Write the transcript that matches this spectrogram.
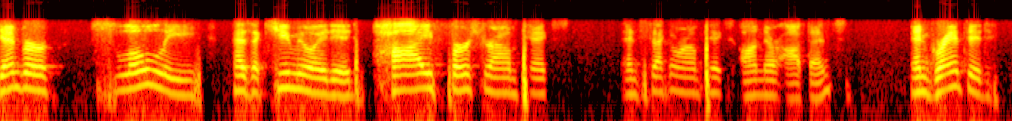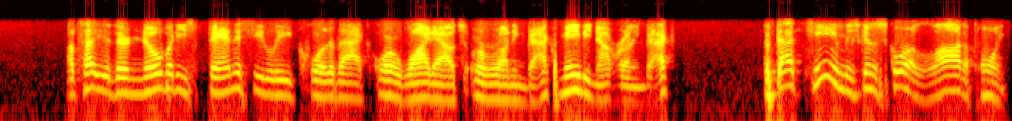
Denver slowly has accumulated high first round picks and second round picks on their offense. And granted, I'll tell you, they're nobody's fantasy league quarterback or wideouts or running back, maybe not running back. But that team is going to score a lot of points.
